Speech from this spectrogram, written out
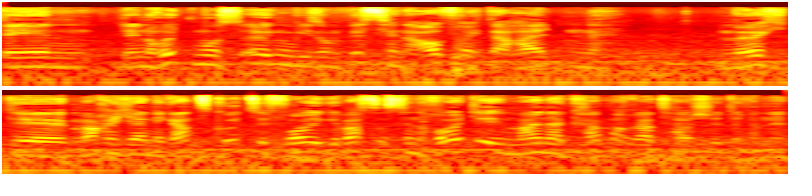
den, den Rhythmus irgendwie so ein bisschen aufrechterhalten möchte, mache ich eine ganz kurze Folge. Was ist denn heute in meiner Kameratasche drinnen?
